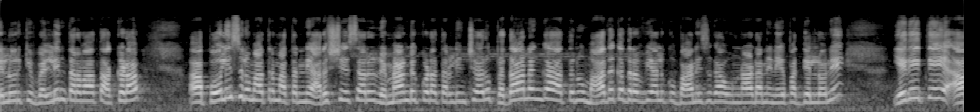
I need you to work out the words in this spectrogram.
ఏలూరుకి వెళ్ళిన తర్వాత అక్కడ పోలీసులు మాత్రం అతన్ని అరెస్ట్ చేశారు రిమాండ్ కూడా తరలించారు. ప్రధానంగా అతను మాదక ద్రవ్యాలకు బానిసగా ఉన్నాడనే నేపథ్యంలోనే ఏదైతే ఆ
